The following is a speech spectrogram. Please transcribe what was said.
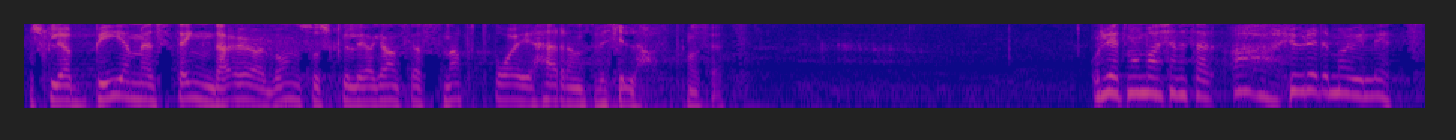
Och skulle jag be med stängda ögon så skulle jag ganska snabbt vara i Herrens vila på något sätt. Och du vet, man bara känner så här, ah, hur är det möjligt?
